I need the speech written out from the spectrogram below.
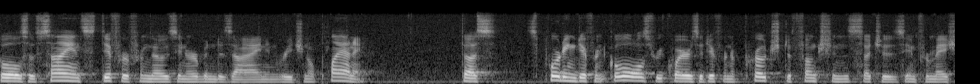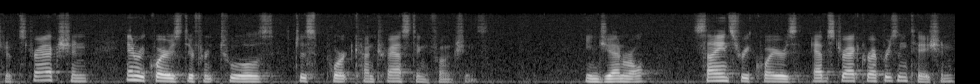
goals of science differ from those in urban design and regional planning. Thus, supporting different goals requires a different approach to functions such as information abstraction and requires different tools to support contrasting functions. In general, science requires abstract representation,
